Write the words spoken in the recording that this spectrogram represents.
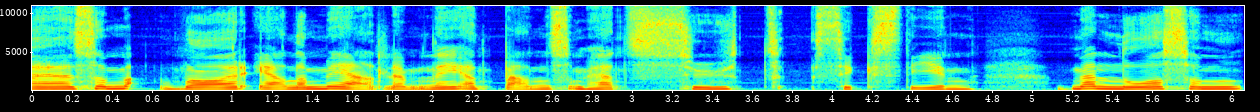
eh, som var en av medlemmene i et band som het Suit 16, men nå som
